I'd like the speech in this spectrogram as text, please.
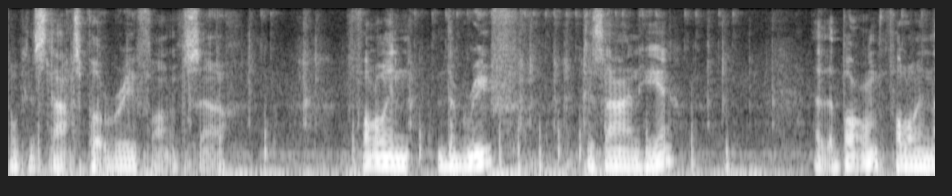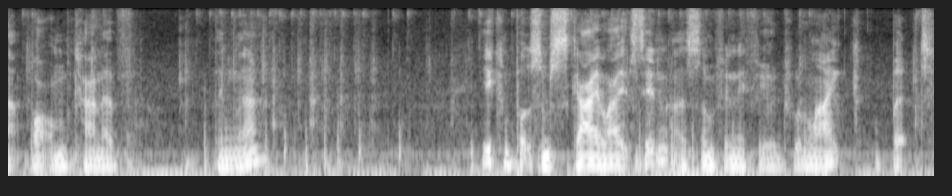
We can start to put roof on. So following the roof design here at the bottom following that bottom kind of thing there. You can put some skylights in or something if you would like but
